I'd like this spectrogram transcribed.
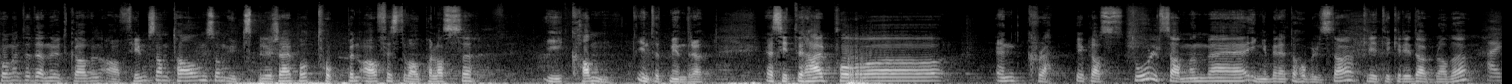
velkommen til denne utgaven av Filmsamtalen som utspiller seg på toppen av festivalpalasset i Cannes, intet mindre. Jeg sitter her på en crappy plaststol sammen med Inger Merete Hobbelstad, kritiker i Dagbladet. Hei.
